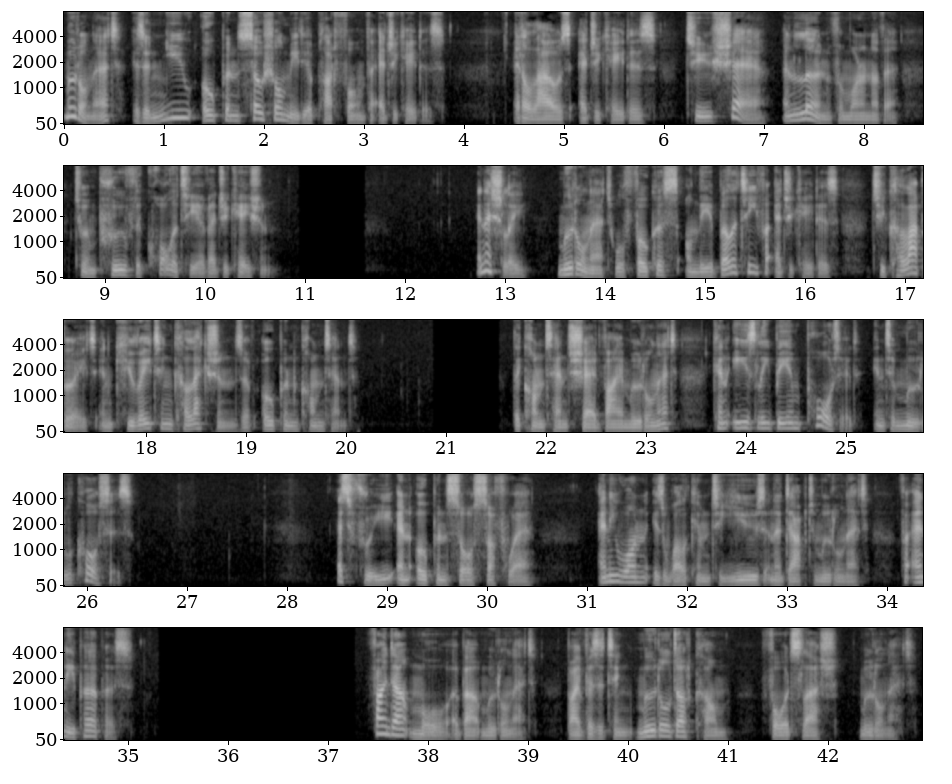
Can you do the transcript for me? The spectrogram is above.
MoodleNet is a new open social media platform for educators. It allows educators to share and learn from one another to improve the quality of education. Initially, MoodleNet will focus on the ability for educators to collaborate in curating collections of open content. The content shared via MoodleNet can easily be imported into Moodle courses. As free and open source software, anyone is welcome to use and adapt MoodleNet for any purpose. Find out more about MoodleNet by visiting moodle.com forward slash MoodleNet.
